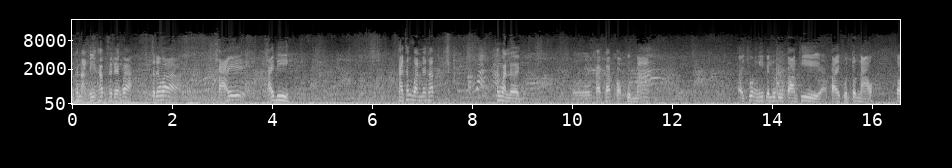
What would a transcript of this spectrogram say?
ำขนาดนี้ครับ แสดงว่าแสดงว่าขายขายดี ขายทั้งวันไหมครับ ทั้งวันค่ะทั้งวันเลยโอ้ครับครับขอบคุณมากเอ่อช่วงนี้เป็นฤดูการที่ปลายฝนต้นหนาว ก็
